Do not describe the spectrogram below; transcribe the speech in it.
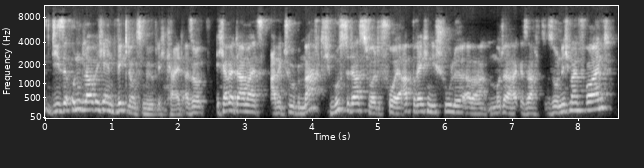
Diese unglaubliche Entwicklungsmöglichkeit. Also ich habe ja damals Abitur gemacht. Ich musste das. Ich wollte vorher abbrechen, die Schule. Aber Mutter hat gesagt, so nicht mein Freund.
